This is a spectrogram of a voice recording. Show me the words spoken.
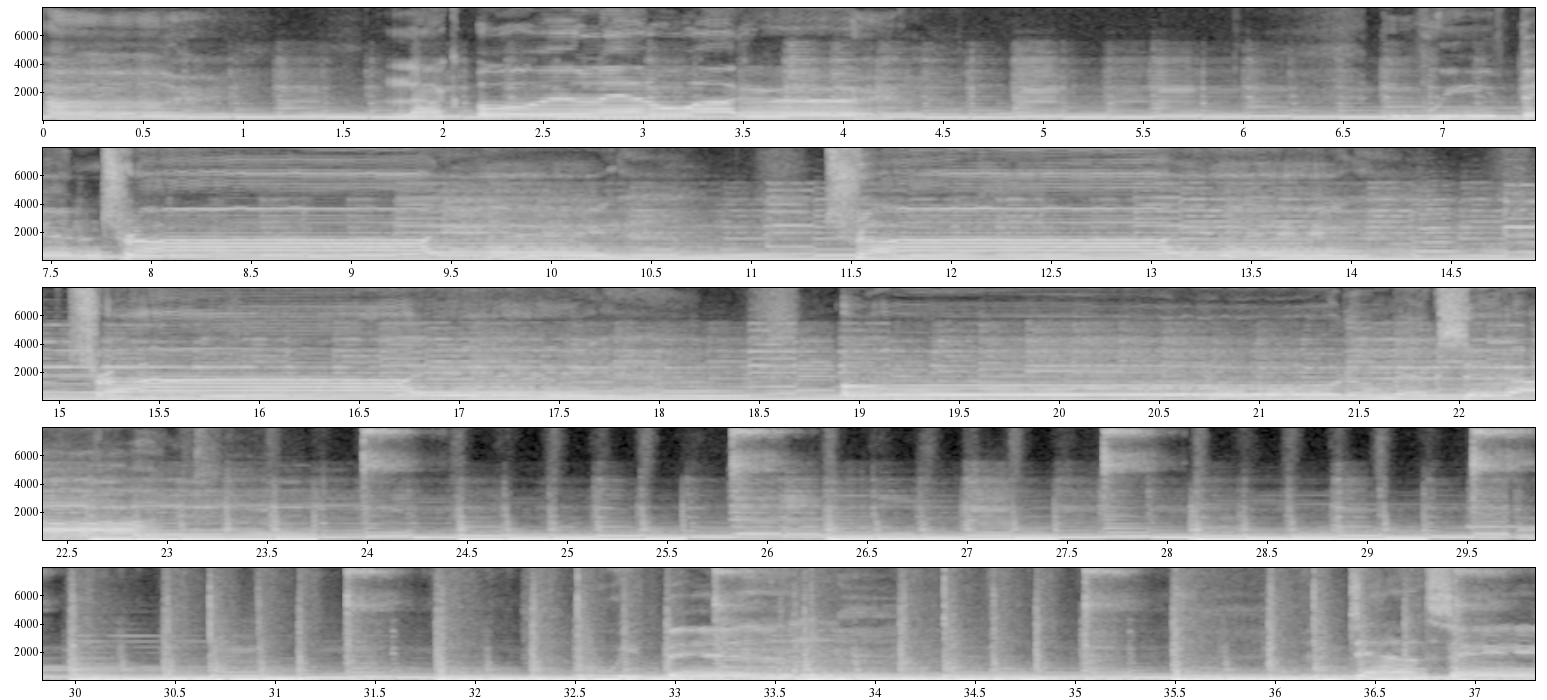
are like oil and water. And we've been trying, trying, trying. Oh, to mix it up. dancing.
